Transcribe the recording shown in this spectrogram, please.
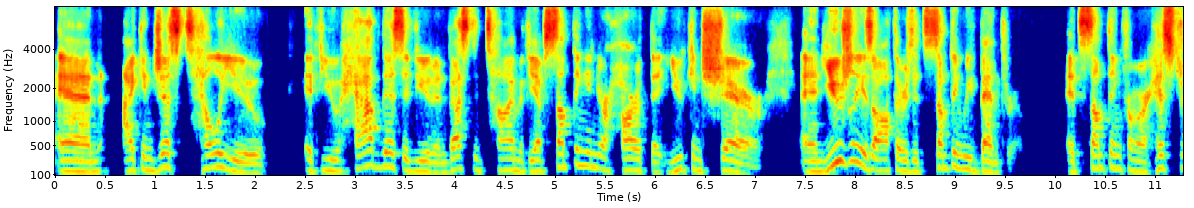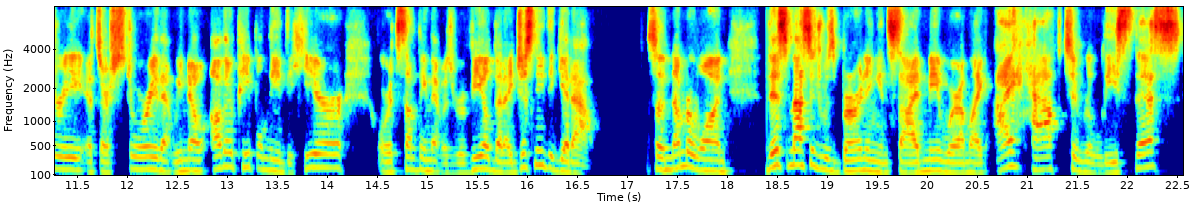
and I can just tell you if you have this, if you've invested time, if you have something in your heart that you can share, and usually as authors, it's something we've been through. It's something from our history, it's our story that we know other people need to hear, or it's something that was revealed that I just need to get out. So, number one, this message was burning inside me where I'm like, I have to release this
